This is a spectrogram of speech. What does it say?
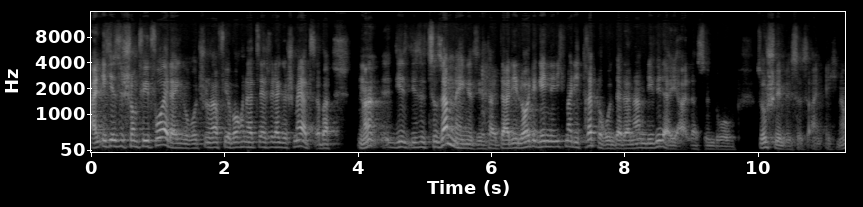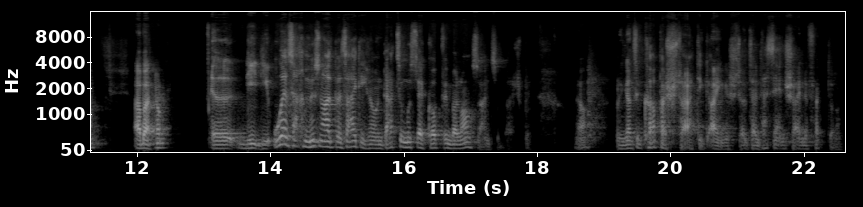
Eigentlich ist es schon viel vorher dahin gerutscht und nach vier Wochen hat es erst wieder geschmerzt. Aber ne, die, diese Zusammenhänge sind halt da. Die Leute gehen nicht mal die Treppe runter, dann haben die wieder ihr Atlas-Syndrom. So schlimm ist es eigentlich. Ne? Aber äh, die, die Ursachen müssen halt beseitigt werden und dazu muss der Kopf in Balance sein zum Beispiel. Ja? Und die ganze Körperstatik eingestellt sein, das ist der entscheidende Faktor.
